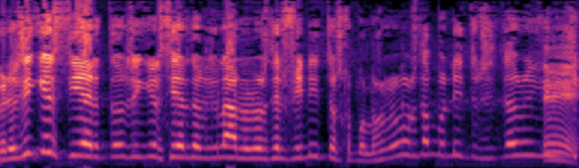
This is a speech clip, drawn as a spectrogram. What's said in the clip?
Pero sí que es cierto, sí que es cierto que, claro, los delfinitos, como los vemos tan bonitos y tan... Eh.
